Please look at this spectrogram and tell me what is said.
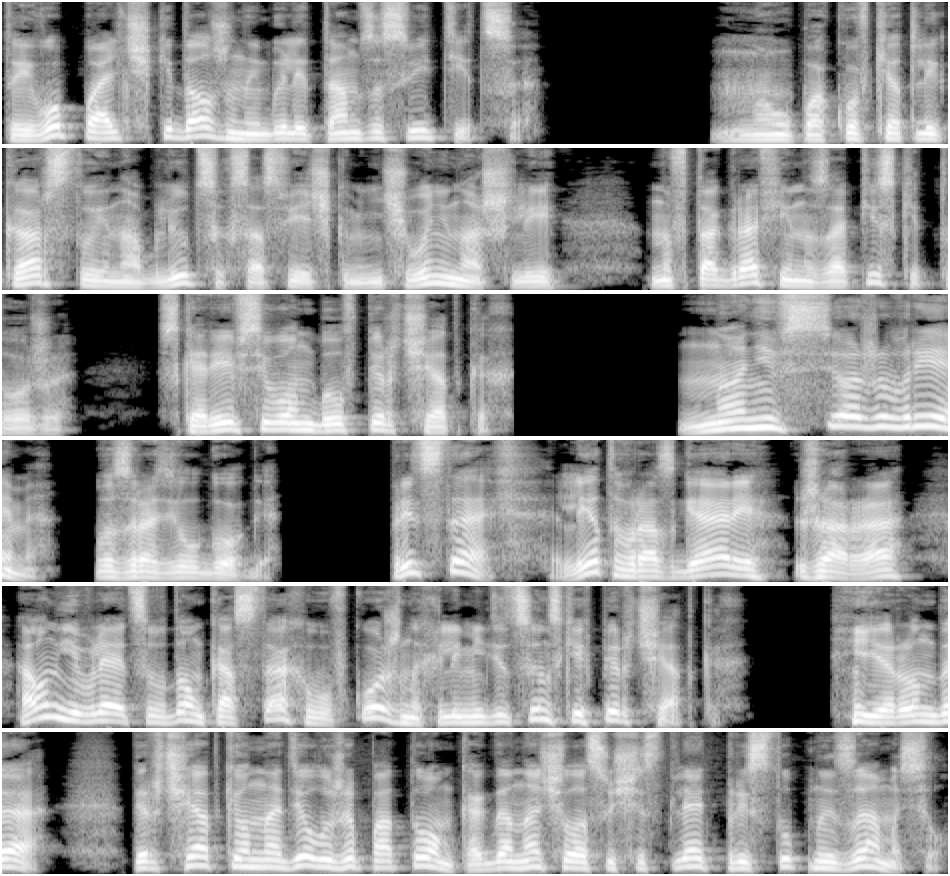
то его пальчики должны были там засветиться. На упаковке от лекарства и на блюдцах со свечками ничего не нашли, на фотографии и на записке тоже. Скорее всего, он был в перчатках. «Но не все же время», — возразил Гога. «Представь, лето в разгаре, жара, а он является в дом Костахову в кожаных или медицинских перчатках. Ерунда. Перчатки он надел уже потом, когда начал осуществлять преступный замысел.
